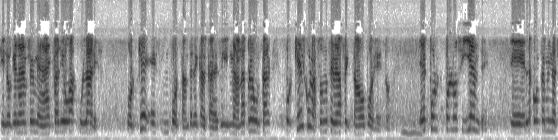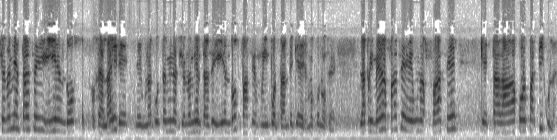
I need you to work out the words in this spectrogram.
sino que las enfermedades cardiovasculares. ¿Por qué es importante recalcar eso? Y me van a preguntar, ¿por qué el corazón no se ve afectado por esto? Es por, por lo siguiente, eh, la contaminación ambiental se divide en dos, o sea, el aire de una contaminación ambiental se divide en dos fases muy importantes que debemos conocer. La primera fase es una fase que está dada por partículas,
